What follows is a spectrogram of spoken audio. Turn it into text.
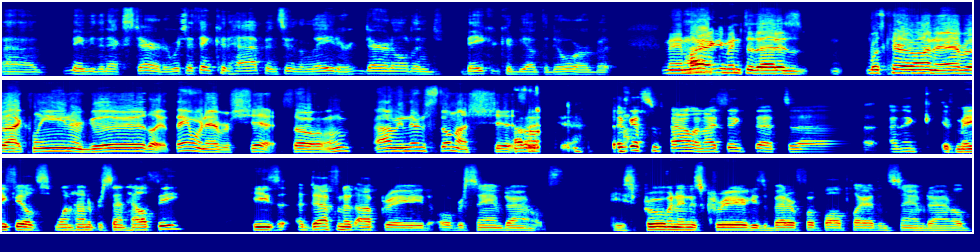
uh, maybe the next starter, which I think could happen sooner than later. Darnold and Baker could be out the door, but man, my um, argument to that is, was Carolina ever that clean or good? Like they weren't ever shit. So I mean, they're still not shit. So, yeah. They've got some talent. I think that uh, I think if Mayfield's 100% healthy, he's a definite upgrade over Sam Darnold. He's proven in his career he's a better football player than Sam Darnold,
